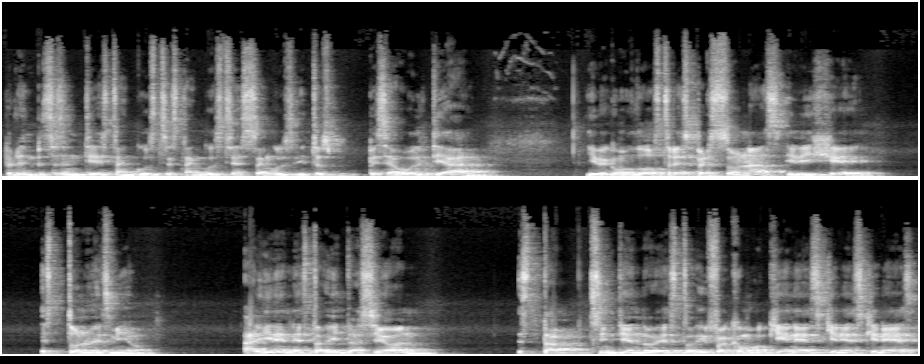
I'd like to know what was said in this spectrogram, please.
pero empecé a sentir esta angustia, esta angustia, esta angustia. Entonces empecé a voltear y ve como dos, tres personas y dije, esto no es mío. Alguien en esta habitación está sintiendo esto. Y fue como, ¿quién es? ¿quién es? ¿quién es?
